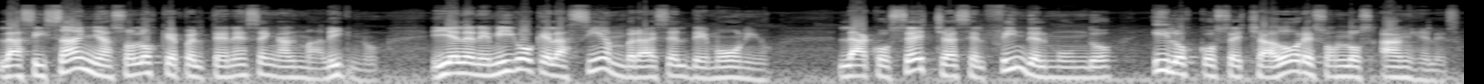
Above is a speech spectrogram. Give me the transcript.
La cizaña son los que pertenecen al maligno. Y el enemigo que la siembra es el demonio. La cosecha es el fin del mundo y los cosechadores son los ángeles.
